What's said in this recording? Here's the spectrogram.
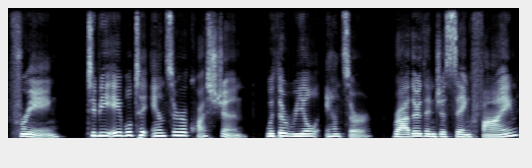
freeing to be able to answer a question with a real answer rather than just saying fine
